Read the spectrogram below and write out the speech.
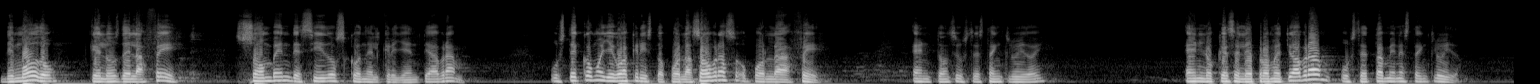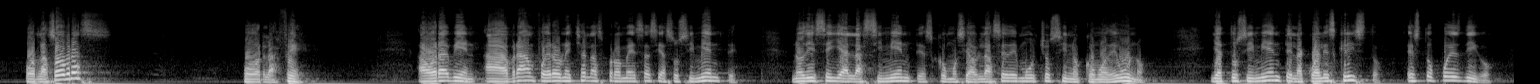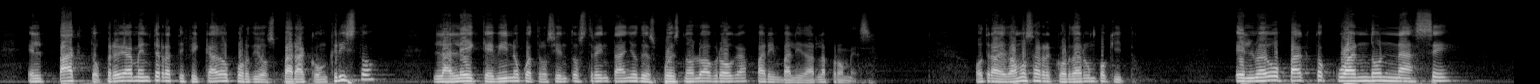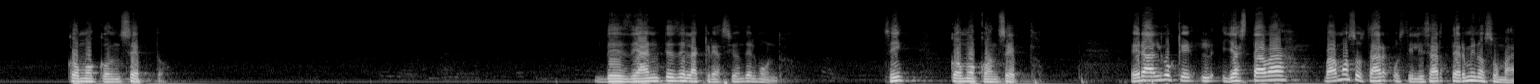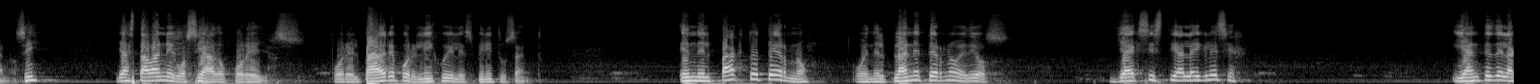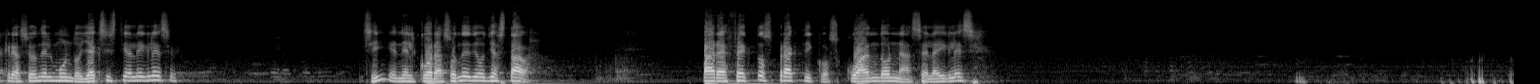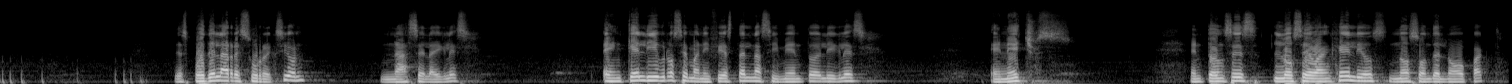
De modo que los de la fe son bendecidos con el creyente Abraham. ¿Usted cómo llegó a Cristo? ¿Por las obras o por la fe? Entonces usted está incluido ahí. En lo que se le prometió a Abraham, usted también está incluido. ¿Por las obras? Por la fe. Ahora bien, a Abraham fueron hechas las promesas y a su simiente. No dice ya las simientes como si hablase de muchos, sino como de uno. Y a tu simiente, la cual es Cristo. Esto pues digo, el pacto previamente ratificado por Dios para con Cristo, la ley que vino 430 años después no lo abroga para invalidar la promesa. Otra vez, vamos a recordar un poquito. El nuevo pacto, cuando nace como concepto? desde antes de la creación del mundo, ¿sí? Como concepto. Era algo que ya estaba, vamos a usar, utilizar términos humanos, ¿sí? Ya estaba negociado por ellos, por el Padre, por el Hijo y el Espíritu Santo. En el pacto eterno o en el plan eterno de Dios, ya existía la iglesia. Y antes de la creación del mundo ya existía la iglesia. Sí, en el corazón de Dios ya estaba. Para efectos prácticos, ¿cuándo nace la iglesia? Después de la resurrección, nace la iglesia. ¿En qué libro se manifiesta el nacimiento de la iglesia? En hechos. Entonces, los evangelios no son del nuevo pacto.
